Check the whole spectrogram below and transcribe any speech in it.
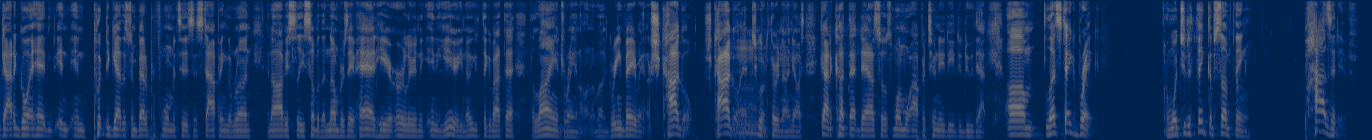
Got to go ahead and, and, and put together some better performances in stopping the run, and obviously some of the numbers they've had here earlier in the, in the year. You know, you think about that. The Lions ran on them. Uh, Green Bay ran. Or Chicago, Chicago had 239 yards. Got to cut that down. So it's one more opportunity to do that. Um, let's take a break. I want you to think of something positive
